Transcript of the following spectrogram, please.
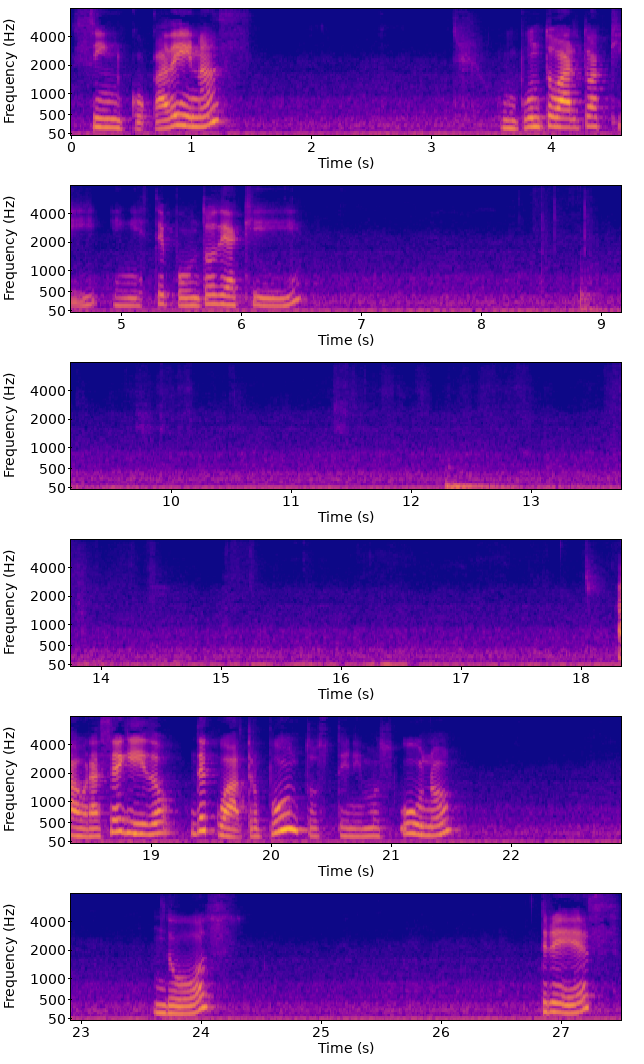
cinco cadenas, un punto alto aquí, en este punto de aquí. Ahora seguido de cuatro puntos. Tenemos uno, dos, tres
